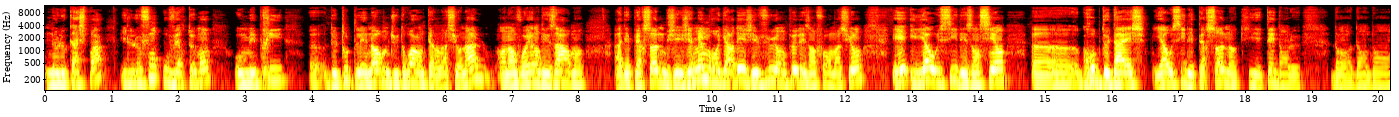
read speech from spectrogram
ne le cachent pas. Ils le font ouvertement au mépris de toutes les normes du droit international en envoyant des armes à des personnes. J'ai même regardé, j'ai vu un peu les informations et il y a aussi des anciens euh, groupe de Daesh. Il y a aussi des personnes qui étaient dans le dans dans dans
